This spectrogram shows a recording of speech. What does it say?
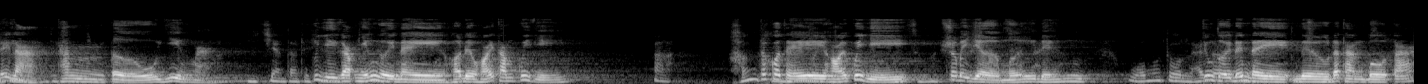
Đây là thành tựu viên mạng Quý vị gặp những người này Họ đều hỏi thăm quý vị. Rất có thể hỏi quý vị Sao bây giờ mới đến? Chúng tôi đến đây đều đã thành Bồ Tát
